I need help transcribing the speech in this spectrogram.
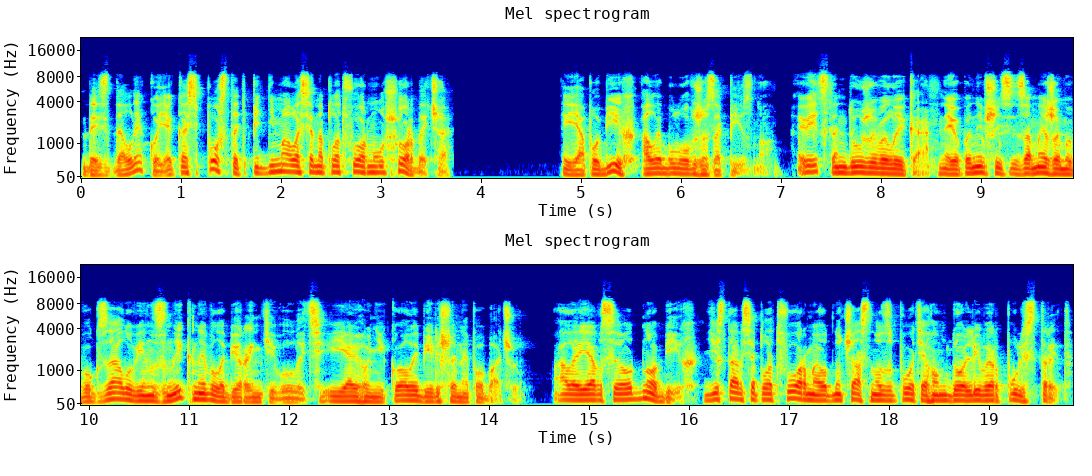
Десь далеко якась постать піднімалася на платформу у Шордича. Я побіг, але було вже запізно. Відстань дуже велика, і опинившись за межами вокзалу, він зникне в лабіринті вулиць, і я його ніколи більше не побачу. Але я все одно біг, дістався платформи одночасно з потягом до Ліверпуль Стрит.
